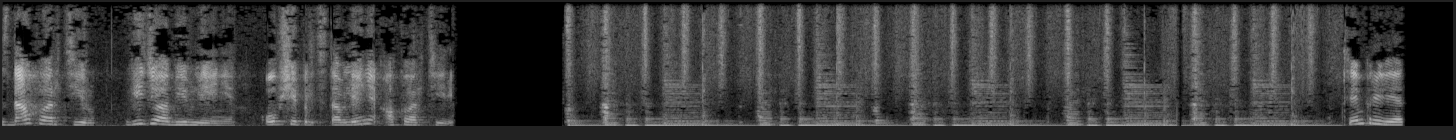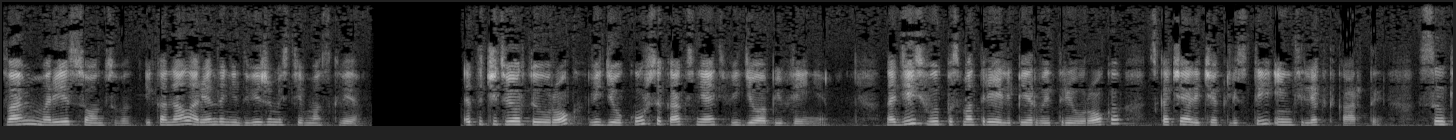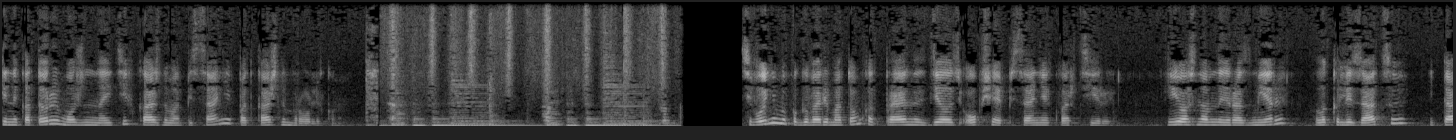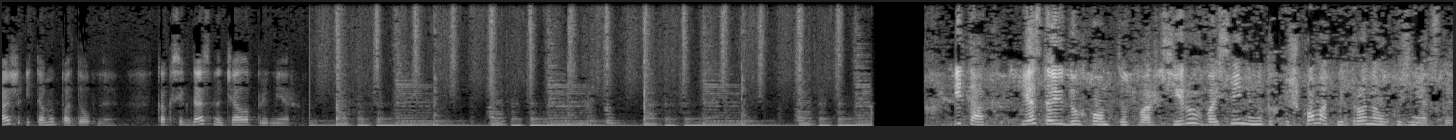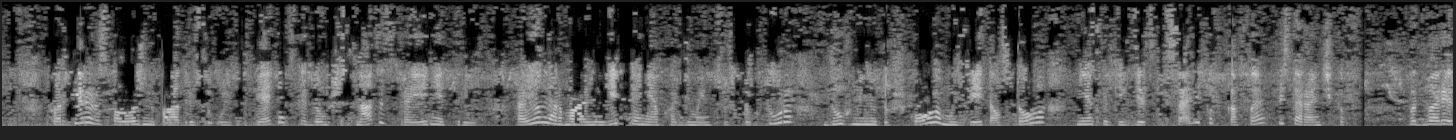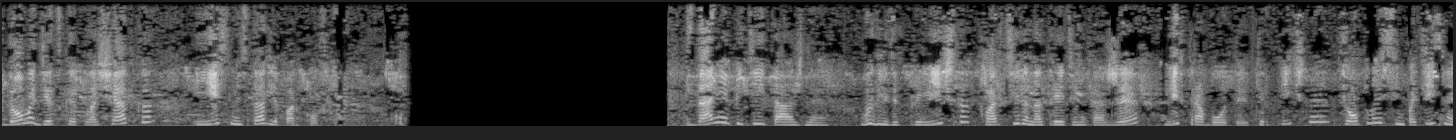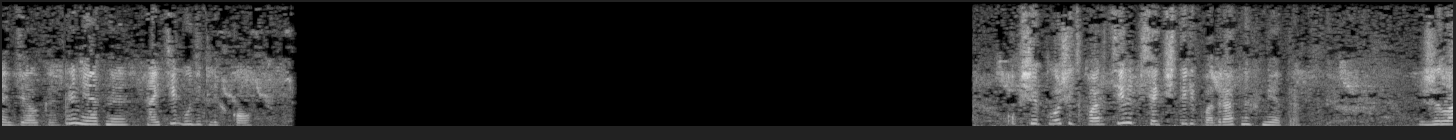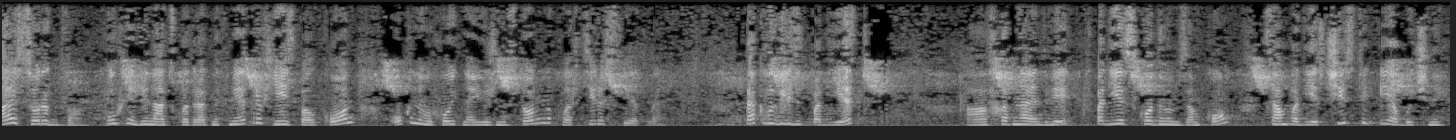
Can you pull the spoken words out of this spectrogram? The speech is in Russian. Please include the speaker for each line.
Speaker 1: Сдам квартиру. Видеообъявление. Общее представление о квартире. Всем привет! С вами Мария Солнцева и канал «Аренда недвижимости в Москве». Это четвертый урок видеокурса «Как снять видеообъявление». Надеюсь, вы посмотрели первые три урока, скачали чек-листы и интеллект-карты – ссылки на которые можно найти в каждом описании под каждым роликом. Сегодня мы поговорим о том, как правильно сделать общее описание квартиры, ее основные размеры, локализацию, этаж и тому подобное. Как всегда, сначала пример. Итак, я сдаю двухкомнатную квартиру в 8 минутах пешком от метро Новокузнецкая. Квартира расположена по адресу улица Пятницкая, дом 16, строение 3. Район нормальный, есть вся необходимая инфраструктура, в двух минутах школа, музей Толстого, нескольких детских садиков, кафе, ресторанчиков. Во дворе дома детская площадка и есть места для парковки. Здание пятиэтажное. Выглядит прилично, квартира на третьем этаже, лифт работает, кирпичная, теплая, симпатичная отделка, приметная, найти будет легко. Общая площадь квартиры 54 квадратных метра. Жилая 42. Кухня 12 квадратных метров, есть балкон, окна выходят на южную сторону, квартира светлая. Так выглядит подъезд. А, входная дверь в подъезд с кодовым замком. Сам подъезд чистый и обычный.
